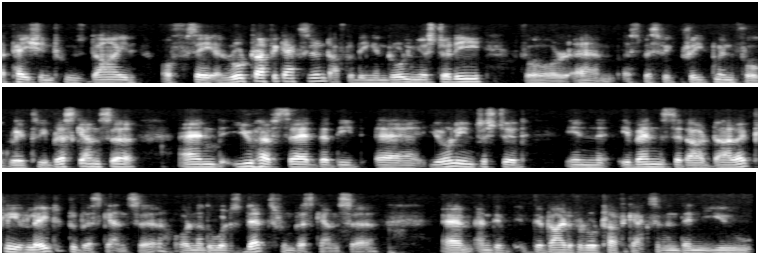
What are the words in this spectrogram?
a patient who's died of, say, a road traffic accident after being enrolled in your study for um, a specific treatment for grade 3 breast cancer, and you have said that the uh, you're only interested in events that are directly related to breast cancer, or in other words, deaths from breast cancer, um, and they've, they've died of a road traffic accident, then you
